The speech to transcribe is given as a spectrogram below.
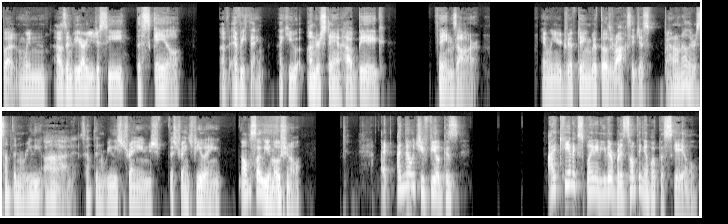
but when I was in VR, you just see the scale of everything. Like you understand how big things are. And when you're drifting with those rocks, it just, I don't know, there's something really odd, something really strange, a strange feeling, almost slightly emotional. I, I know what you feel because I can't explain it either, but it's something about the scale.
